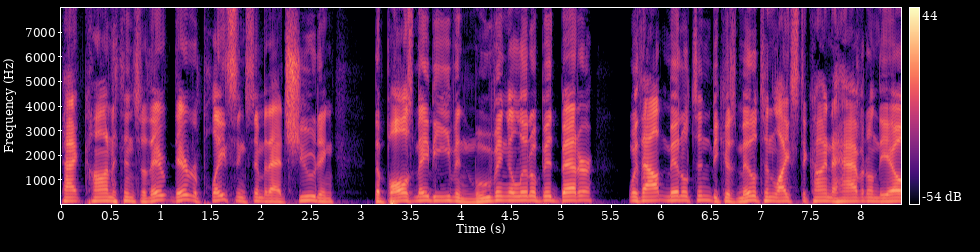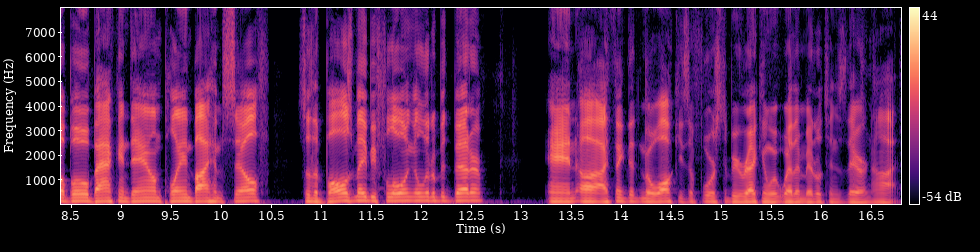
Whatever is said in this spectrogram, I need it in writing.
Pat Connaughton. So they're they're replacing some of that shooting. The ball's maybe even moving a little bit better without Middleton because Middleton likes to kind of have it on the elbow, backing down, playing by himself. So the ball's maybe flowing a little bit better. And uh, I think that Milwaukee's a force to be reckoned with, whether Middleton's there or not.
